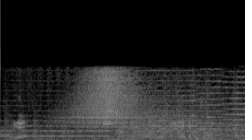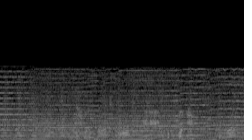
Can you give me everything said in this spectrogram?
t 1의 fx가 되는 거죠. 네. 그래서 이거 해보면 시그마 n이 1부터 9까지 인테그랄 0부터 1 플러스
